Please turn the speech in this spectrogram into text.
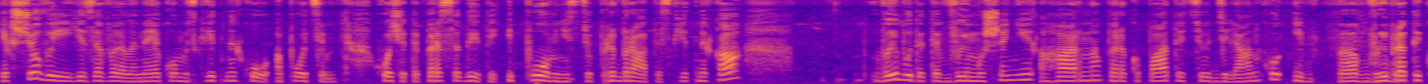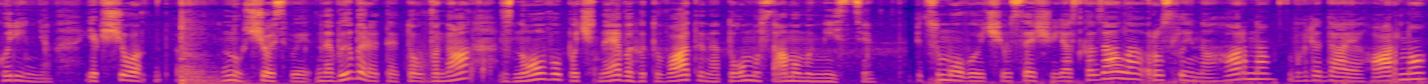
Якщо ви її завели на якомусь квітнику, а потім хочете пересадити і повністю прибрати з квітника, ви будете вимушені гарно перекопати цю ділянку і е, вибрати коріння. Якщо е, ну, щось ви не виберете, то вона знову почне вегетувати на тому самому місці. Підсумовуючи все, що я сказала, рослина гарна, виглядає гарно,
